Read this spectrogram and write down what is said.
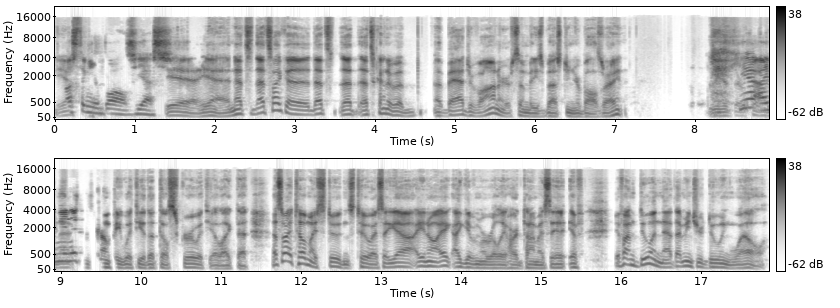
yeah, Busting your balls. Yes. yeah, yeah. And that's that's like a that's that that's kind of a, a badge of honor if somebody's busting your balls, right? I mean, Yeah, I mean, it's comfy with you that they'll screw with you like that. That's what I tell my students too. I say, yeah, you know, I, I give them a really hard time. I say, if if I'm doing that, that means you're doing well.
